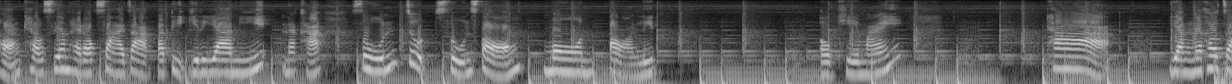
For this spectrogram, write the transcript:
ของแคลเซียมไฮดรอกไซด์จากปฏิกิริยานี้นะคะ 0.02 โมลต่อลิตร โอเคไหม ถ้ายังไม่เข้าใจ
